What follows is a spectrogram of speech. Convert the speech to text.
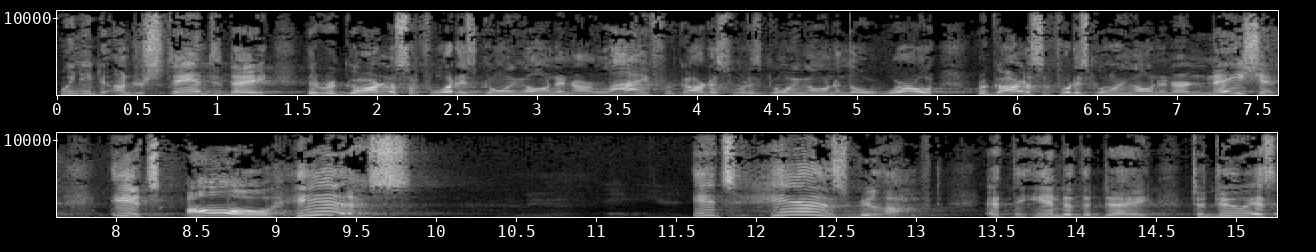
We need to understand today that regardless of what is going on in our life, regardless of what is going on in the world, regardless of what is going on in our nation, it's all His. It's His, beloved at the end of the day to do as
